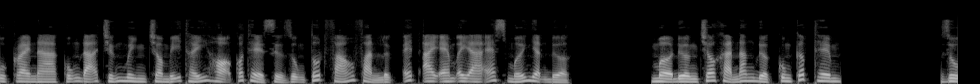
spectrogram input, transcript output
Ukraine cũng đã chứng minh cho Mỹ thấy họ có thể sử dụng tốt pháo phản lực SIMARS mới nhận được. Mở đường cho khả năng được cung cấp thêm. Dù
